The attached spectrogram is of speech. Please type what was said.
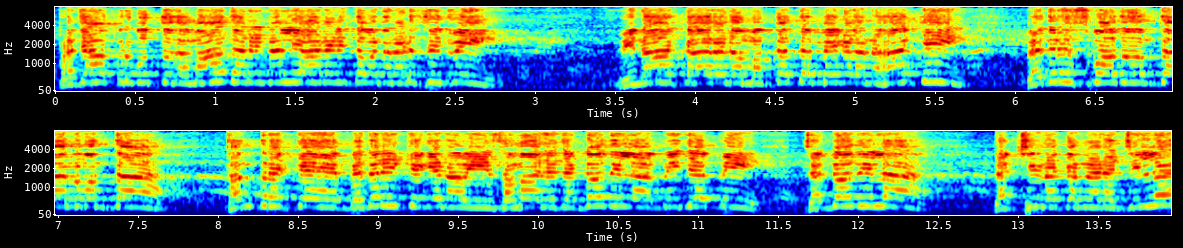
ಪ್ರಜಾಪ್ರಭುತ್ವದ ಮಾದರಿನಲ್ಲಿ ಆಡಳಿತವನ್ನು ನಡೆಸಿದ್ವಿ. ವಿನಾಕಾರಣ ಮೊಕದ್ದಮೆಗಳನ್ನು ಹಾಕಿ ಬೆದರಿಸಬಹುದು ಅಂತ ಅನ್ನುವಂತ ತಂತ್ರಕ್ಕೆ ಬೆದರಿಕೆಗೆ ನಾವು ಈ ಸಮಾಜ ಜಗ್ಗೋದಿಲ್ಲ ಬಿಜೆಪಿ ಜಗ್ಗೋದಿಲ್ಲ. ದಕ್ಷಿಣ ಕನ್ನಡ ಜಿಲ್ಲೆ,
